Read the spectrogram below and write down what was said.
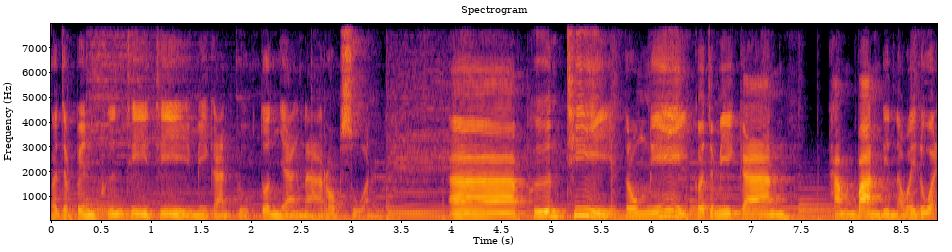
ก็จะเป็นพื้นที่ที่มีการปลูกต้นยางนารอบสวนอ่าพื้นที่ตรงนี้ก็จะมีการทำบ้านดินเอาไว้ด้วย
